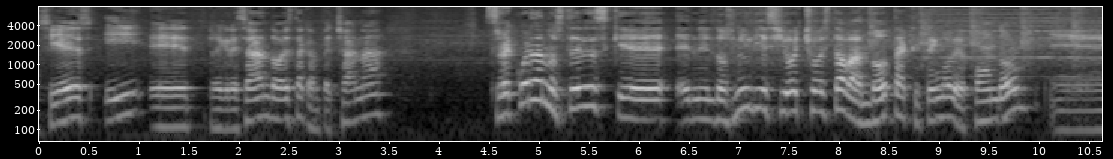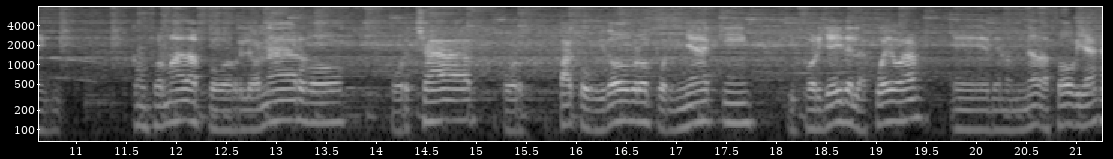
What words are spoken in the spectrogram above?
Así es, y eh, regresando a esta campechana, ¿recuerdan ustedes que en el 2018 esta bandota que tengo de fondo, eh, conformada por Leonardo, por Chap, por Paco Guidobro, por Iñaki y por Jay de la Cueva, eh, denominada Fobia,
